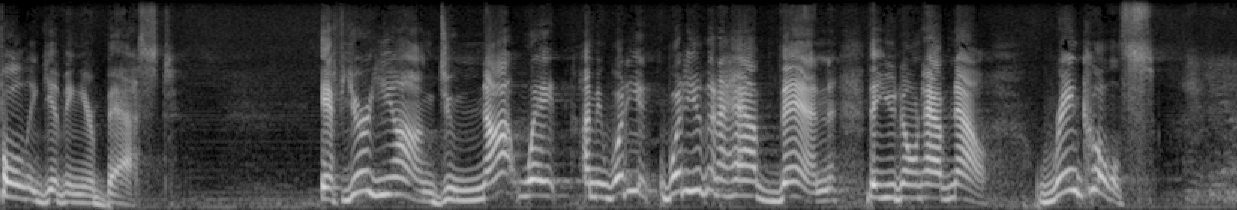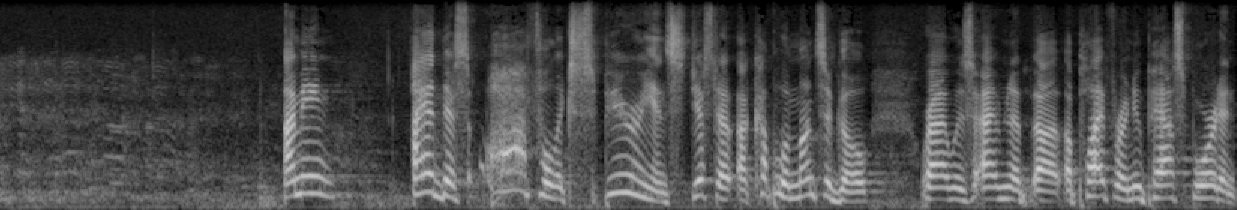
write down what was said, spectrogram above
fully giving your best. If you're young, do not wait. I mean, what, are you, what are you going to have then that you don't have now? Wrinkles. I mean, I had this awful experience just a, a couple of months ago where I was having to uh, apply for a new passport, and,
